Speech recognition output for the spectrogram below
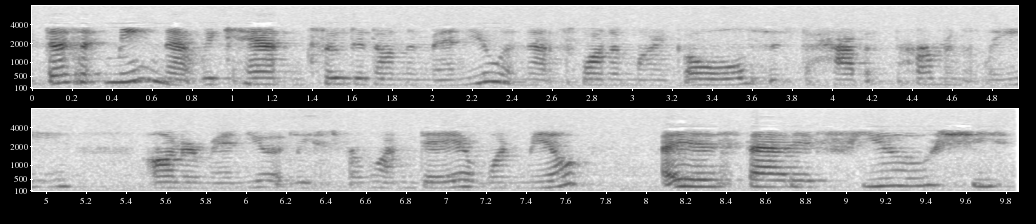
It doesn't mean that we can't include it on the menu, and that's one of my goals is to have it permanently on our menu, at least for one day or one meal. Is that if you she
